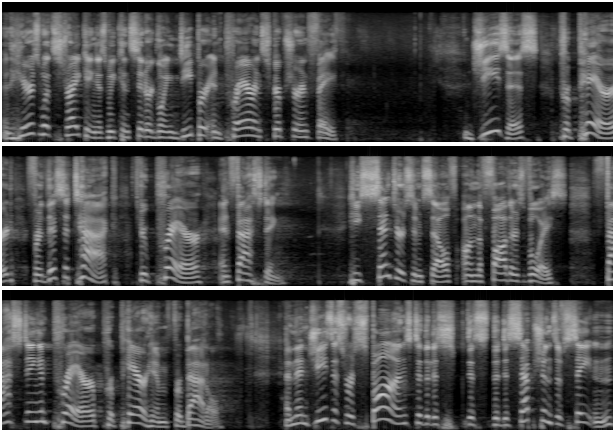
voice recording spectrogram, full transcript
And here's what's striking as we consider going deeper in prayer and scripture and faith. Jesus prepared for this attack through prayer and fasting. He centers himself on the Father's voice. Fasting and prayer prepare him for battle. And then Jesus responds to the, de- the deceptions of Satan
